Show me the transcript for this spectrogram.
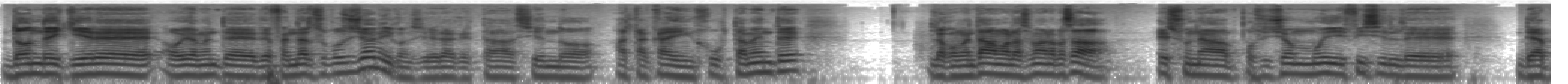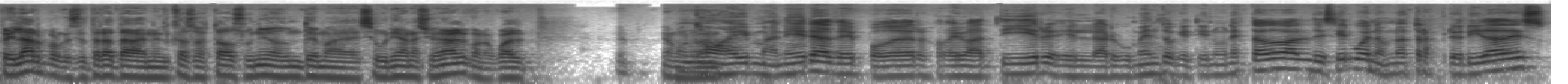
donde quiere, obviamente, defender su posición y considera que está siendo atacada injustamente. Lo comentábamos la semana pasada, es una posición muy difícil de, de apelar porque se trata, en el caso de Estados Unidos, de un tema de seguridad nacional, con lo cual... No hay manera de poder rebatir el argumento que tiene un Estado al decir, bueno, nuestras prioridades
